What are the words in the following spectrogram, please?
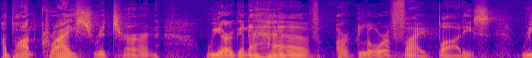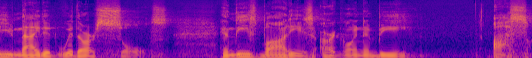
Upon Christ's return, we are going to have our glorified bodies reunited with our souls. And these bodies are going to be awesome.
